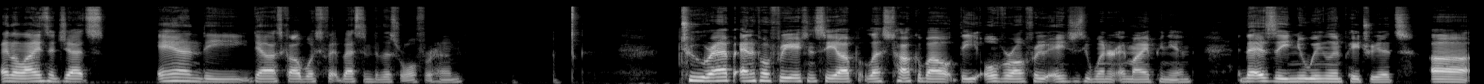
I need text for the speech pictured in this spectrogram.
And the Lions and Jets and the Dallas Cowboys fit best into this role for him. To wrap NFL free agency up, let's talk about the overall free agency winner, in my opinion. And that is the New England Patriots. Uh,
